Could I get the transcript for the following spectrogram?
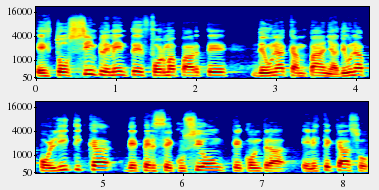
Esto simplemente forma parte de una campaña, de una política de persecución que contra, en este caso,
